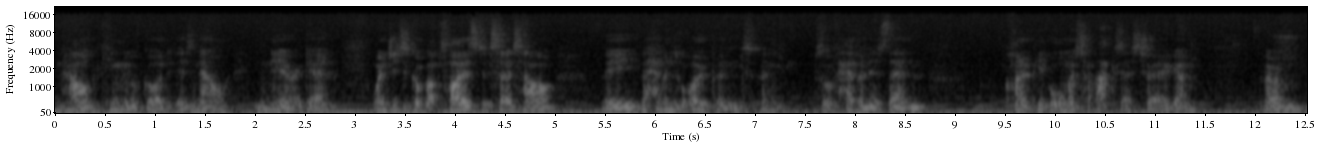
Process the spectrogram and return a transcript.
and how the kingdom of God is now near again. When Jesus got baptized, it says how the, the heavens were opened and sort of heaven is then kind of people almost have access to it again. Um,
